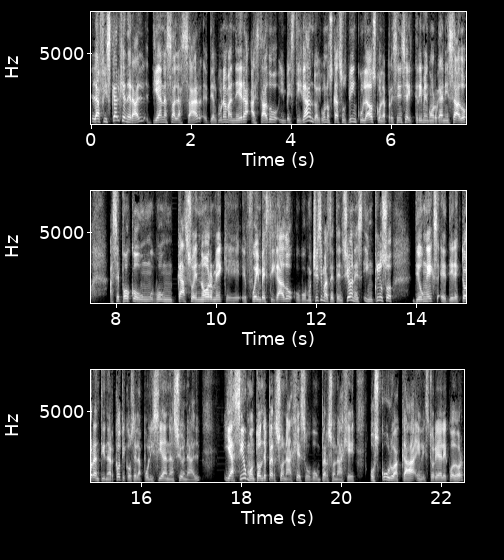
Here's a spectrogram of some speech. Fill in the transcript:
La fiscal general, Diana Salazar, de alguna manera ha estado investigando algunos casos vinculados con la presencia del crimen organizado. Hace poco hubo un caso enorme que eh, fue investigado, hubo muchísimas detenciones, incluso de un ex eh, director antinarcóticos de la Policía Nacional. Y así un montón de personajes. Hubo un personaje oscuro acá en la historia del Ecuador,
